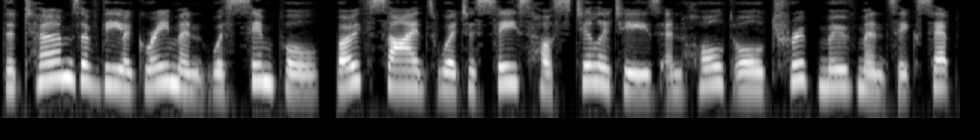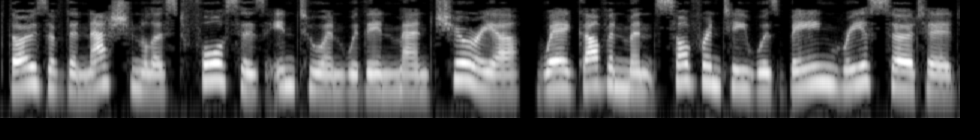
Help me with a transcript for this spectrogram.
The terms of the agreement were simple, both sides were to cease hostilities and halt all troop movements except those of the nationalist forces into and within Manchuria, where government sovereignty was being reasserted.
